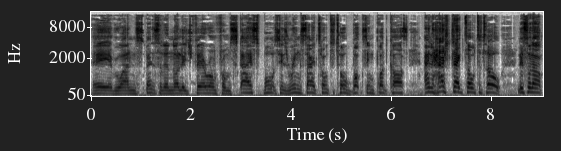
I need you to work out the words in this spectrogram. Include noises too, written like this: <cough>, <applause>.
Hey everyone, Spencer the Knowledge Pharaoh from Sky Sports' Ringside Toe to Toe Boxing Podcast and hashtag Toe to Toe. Listen up,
